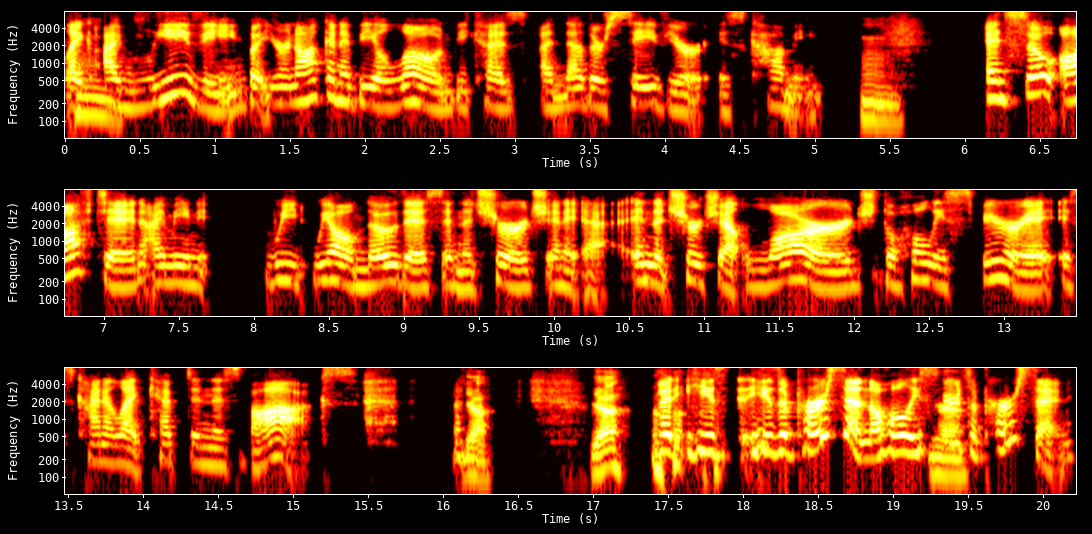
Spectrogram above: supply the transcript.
Like mm. I'm leaving, but you're not going to be alone because another savior is coming. Mm. And so often, I mean, we we all know this in the church and it, in the church at large, the Holy Spirit is kind of like kept in this box. Yeah. Yeah. but he's he's a person. The Holy Spirit's yeah. a person.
